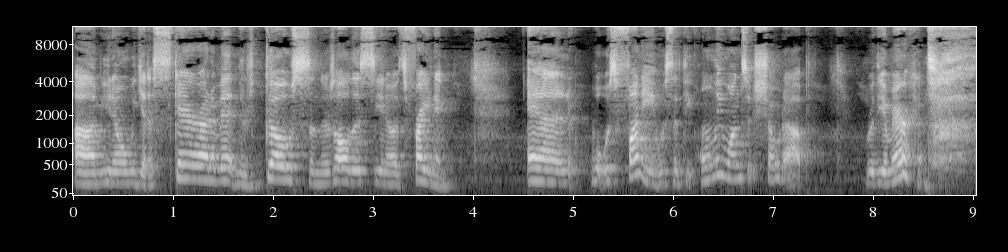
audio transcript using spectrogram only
Um, you know we get a scare out of it and there's ghosts and there's all this you know it's frightening. And what was funny was that the only ones that showed up were the americans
